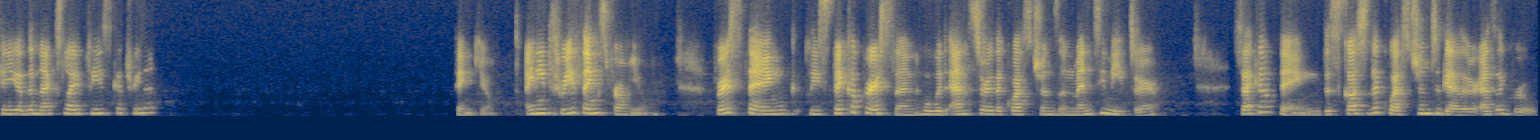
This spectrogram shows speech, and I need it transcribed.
Can you get the next slide, please, Katrina? Thank you. I need three things from you. First thing, please pick a person who would answer the questions on Mentimeter. Second thing, discuss the question together as a group.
